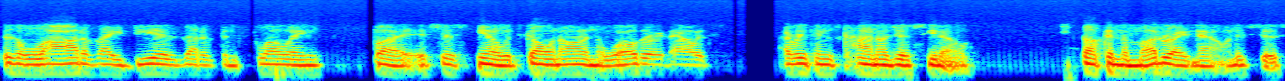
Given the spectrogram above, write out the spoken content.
there's a lot of ideas that have been flowing, but it's just, you know, what's going on in the world right now. It's everything's kind of just, you know, stuck in the mud right now. And it's just,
